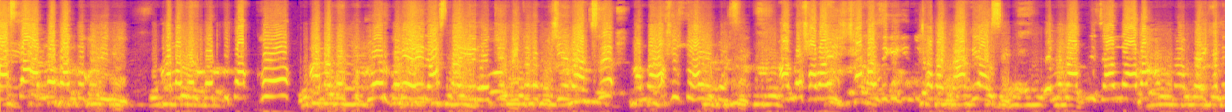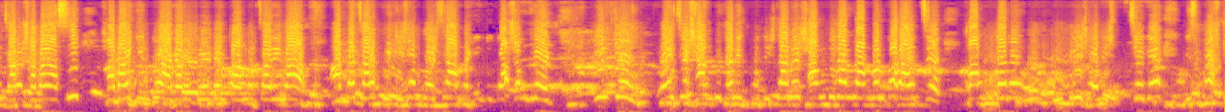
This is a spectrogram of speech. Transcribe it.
রাস্তা আমরা বন্ধ করিনি। আমাদের কর্তৃপক্ষ করে এই রাস্তায় এই রোদের ভিতরে বসিয়ে রাখছে। আমরা অসুস্থ হয়ে পড়ছি। আমরা সবাই সকাল থেকে কিন্তু সবাই না খেয়ে আছি। এবং আপনি জানলে আমার আমরা এখানে যারা সবাই আছি সবাই কিন্তু এগারো গ্রেডের কর্মচারী না। আমরা যারা পিটিশন করছি আমরা কিন্তু দশম গ্রেড কিন্তু এই যে সাংবিধানিক প্রতিষ্ঠানে সংবিধান লঙ্ঘন করা হচ্ছে সংবিধানের থেকে স্পষ্ট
